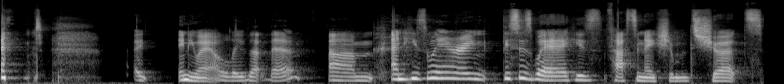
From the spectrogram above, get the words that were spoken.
and anyway, I'll leave that there. Um, and he's wearing, this is where his fascination with shirts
